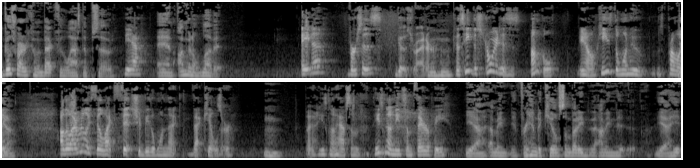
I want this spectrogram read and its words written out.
Ghost Rider coming back for the last episode, yeah. and I'm gonna love it. Ada versus Ghost Rider Mm-hmm. because he destroyed his uncle. You know, he's the one who was probably. Yeah. Although I really feel like Fitz should be the one that that kills her. Mm-hmm. But he's going to have some. He's going to need some therapy. Yeah, I mean, for him to kill somebody, I mean, yeah, he,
